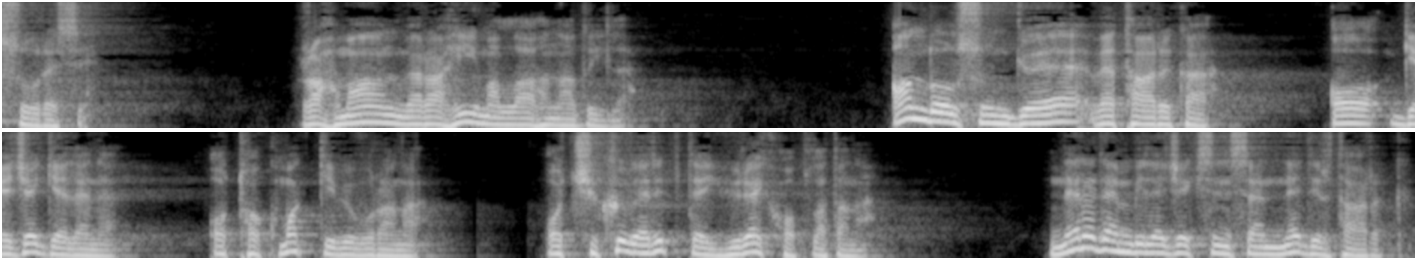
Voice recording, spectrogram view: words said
Suresi Rahman ve Rahim Allah'ın adıyla Andolsun göğe ve Tarık'a O gece gelene O tokmak gibi vurana O çıkı verip de yürek hoplatana Nereden bileceksin sen nedir Tarık?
